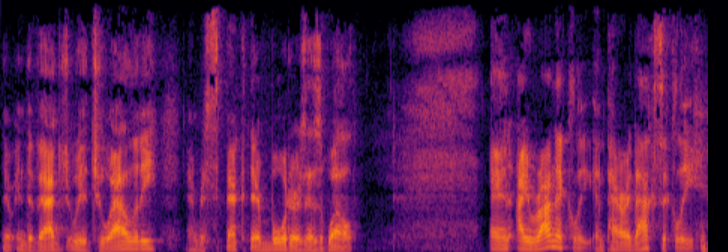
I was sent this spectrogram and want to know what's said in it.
their individuality and respect their borders as well and ironically and paradoxically,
